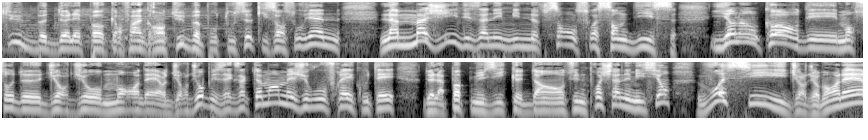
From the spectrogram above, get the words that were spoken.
tube de l'époque, enfin un grand tube pour tous ceux qui s'en souviennent. La magie des années 1970. Il y en a encore des morceaux de Giorgio Moroder, Giorgio plus exactement, mais je vous ferai écouter de la pop musique dans une prochaine émission. Voici Giorgio Moroder,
